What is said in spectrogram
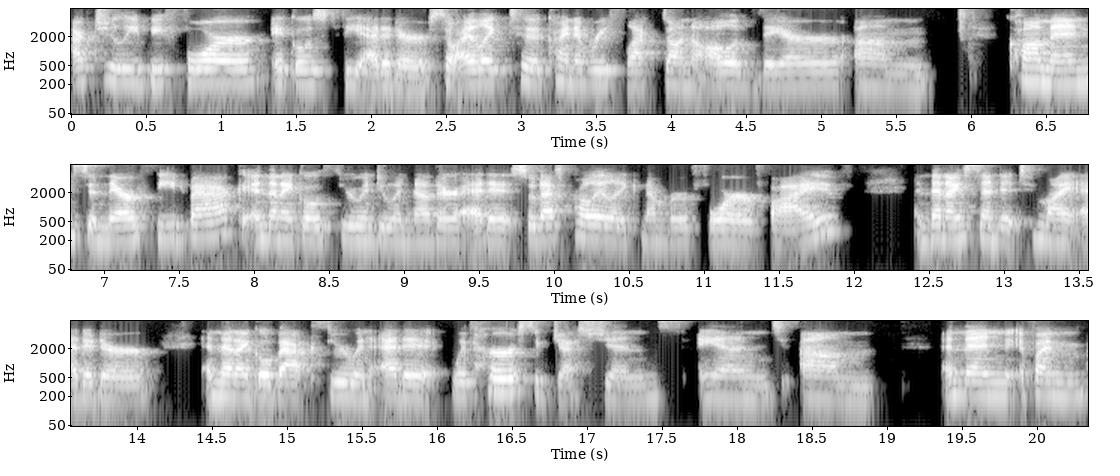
actually before it goes to the editor. So I like to kind of reflect on all of their um comments and their feedback and then I go through and do another edit. So that's probably like number 4 or 5 and then I send it to my editor and then I go back through and edit with her suggestions and um, and then if I'm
